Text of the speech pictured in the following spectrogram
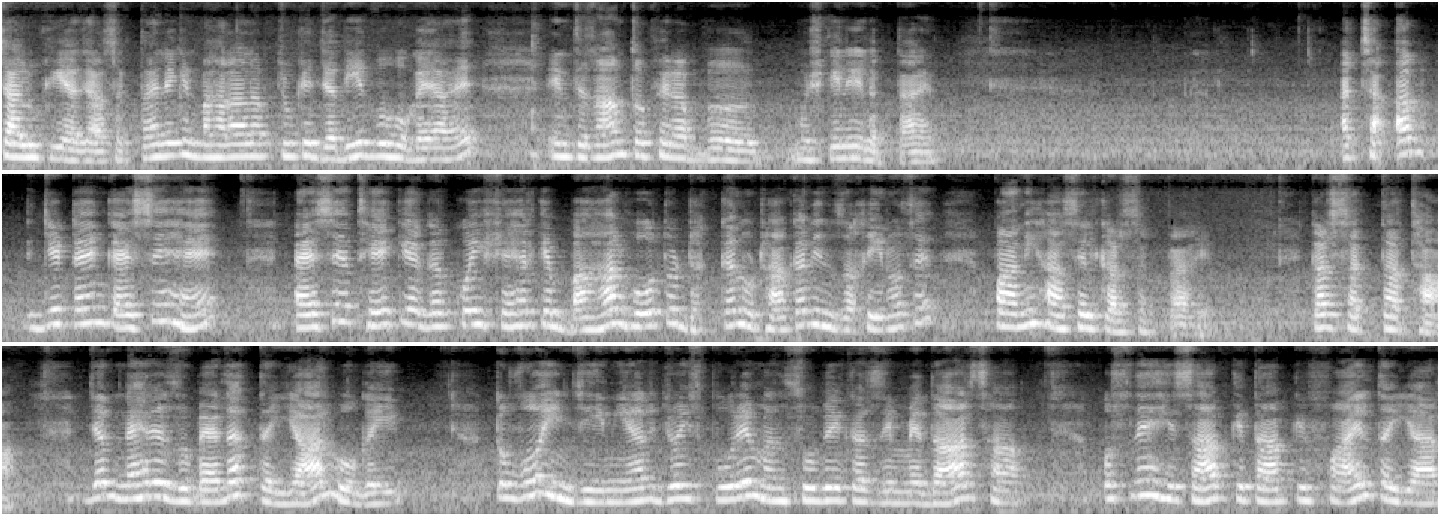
چالو کیا جا سکتا ہے، لیکن بہرحال اب چونکہ جدید وہ ہو گیا ہے، انتظام تو پھر اب مشکل ہی لگتا ہے۔ اچھا اب یہ ٹینک ایسے ہیں، ایسے تھے کہ اگر کوئی شہر کے باہر ہو تو ڈھکن اٹھا کر ان ذخیروں سے پانی حاصل کر سکتا ہے، کر سکتا تھا۔ جب نہر زبیدہ تیار ہو گئی تو وہ انجینئر جو اس پورے منصوبے کا ذمہ دار تھا، اس نے حساب کتاب کی فائل تیار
